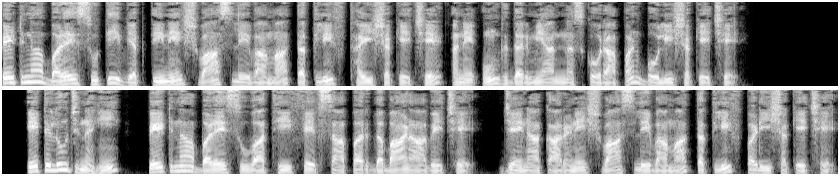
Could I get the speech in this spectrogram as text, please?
પેટના બળે સૂતી વ્યક્તિને શ્વાસ લેવામાં તકલીફ થઈ શકે છે અને ઊંઘ દરમિયાન નસકોરા પણ બોલી શકે છે. એટલું જ નહીં, પેટના બળે સૂવાથી ફેફસા પર દબાણ આવે છે, જેના કારણે શ્વાસ લેવામાં તકલીફ પડી શકે છે.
